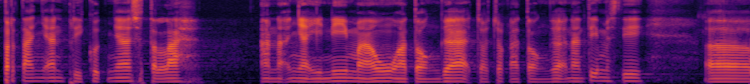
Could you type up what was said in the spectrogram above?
pertanyaan berikutnya setelah anaknya ini mau atau enggak cocok atau enggak. Nanti mesti uh,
